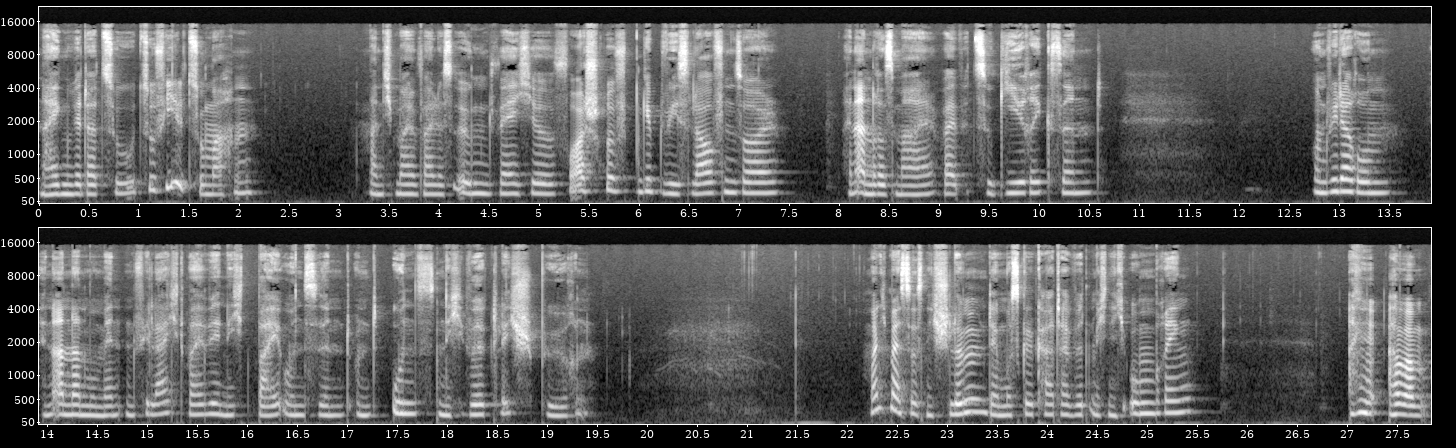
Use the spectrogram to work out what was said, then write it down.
neigen wir dazu, zu viel zu machen. Manchmal, weil es irgendwelche Vorschriften gibt, wie es laufen soll. Ein anderes Mal, weil wir zu gierig sind. Und wiederum in anderen Momenten vielleicht, weil wir nicht bei uns sind und uns nicht wirklich spüren. Manchmal ist das nicht schlimm, der Muskelkater wird mich nicht umbringen, aber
